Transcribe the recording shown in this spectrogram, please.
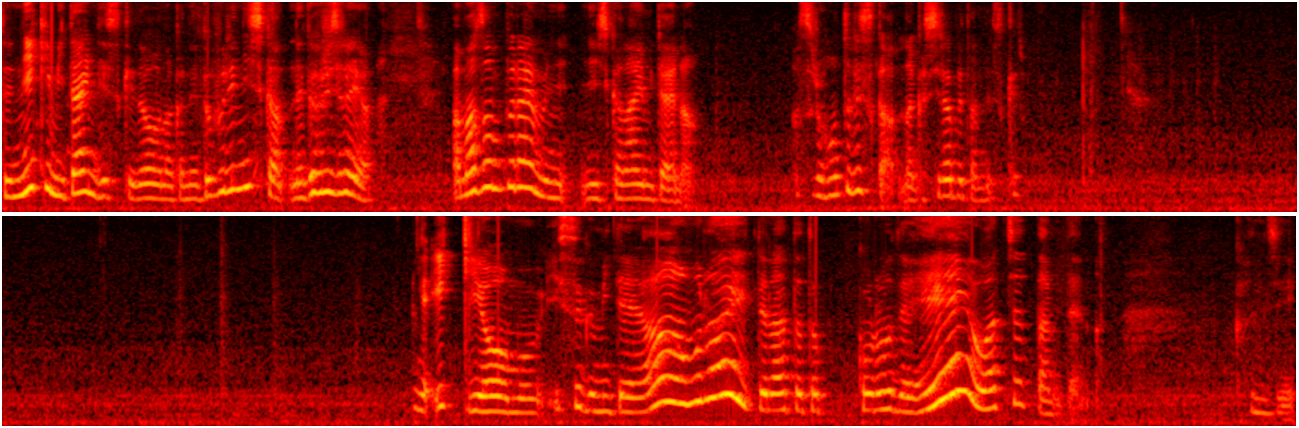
で2期見たいんですけどなんかネットフリにしかネットフリじゃないや。アマゾンプライムにしかないみたいな。それ本当ですか？なんか調べたんですけど。いや一期をもうすぐ見てああおもろいってなったところでえー、終わっちゃったみたいな。感じ。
